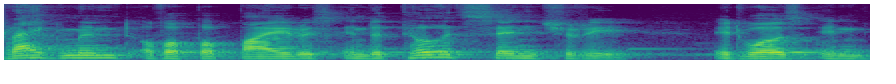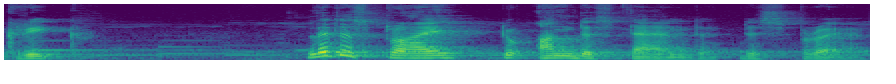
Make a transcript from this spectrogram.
fragment of a papyrus in the 3rd century. It was in Greek. Let us try to understand this prayer.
